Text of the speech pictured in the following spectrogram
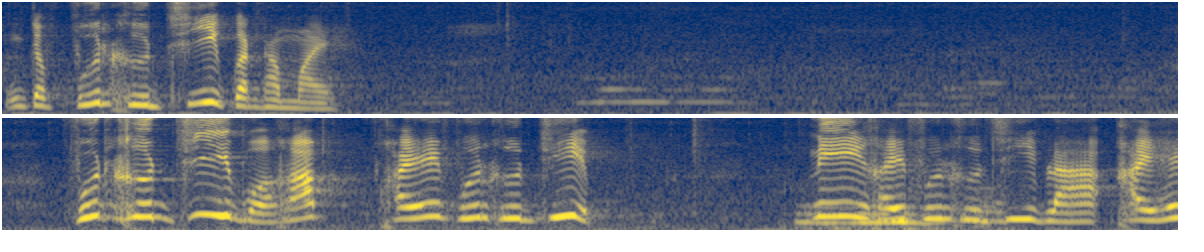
มึงจะฟื้นคืนชีพกันทำไม ฟื้นคืนชีพเหรอครับ ใครให้ฟื้นคืนชีพ นี่ใครฟื้นคืนชีพละใครให้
